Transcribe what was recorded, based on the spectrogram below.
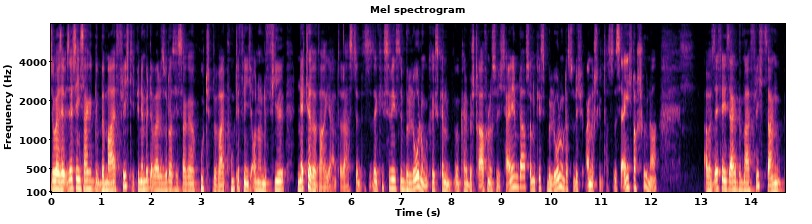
Sogar selbst, selbst wenn ich sage Bemalpflicht, ich bin ja mittlerweile so, dass ich sage, gut, Bemalpunkte finde ich auch noch eine viel nettere Variante. Da, hast du, das, da kriegst du wenigstens eine Belohnung. Du kriegst keine, keine Bestrafung, dass du nicht teilnehmen darfst, sondern du kriegst eine Belohnung, dass du dich angestrengt hast. Das ist ja eigentlich noch schöner. Aber selbst wenn ich sage Bemalpflicht, sagen,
